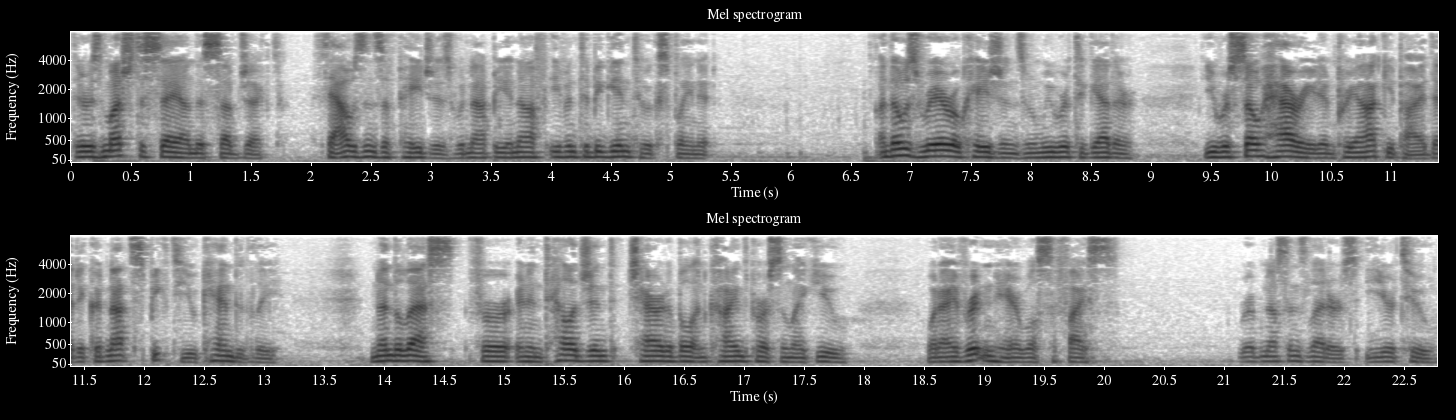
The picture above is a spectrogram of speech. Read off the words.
There is much to say on this subject. Thousands of pages would not be enough even to begin to explain it. On those rare occasions when we were together, you were so harried and preoccupied that I could not speak to you candidly. Nonetheless, for an intelligent, charitable, and kind person like you, what I have written here will suffice. Reb Noson's Letters, Year 2,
